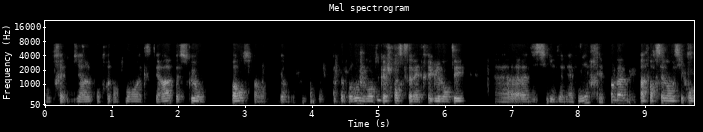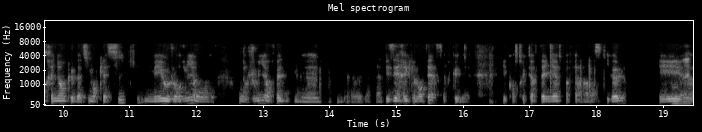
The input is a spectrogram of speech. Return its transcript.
on traite bien le contreventement, etc. Parce qu'on pense, enfin, pas pour vous, mais en tout cas, je pense que ça va être réglementé euh, d'ici les années à venir. C'est probable. Pas forcément aussi contraignant que le bâtiment classique, mais aujourd'hui, on, on, jouit en fait d'un baiser réglementaire, c'est-à-dire que les constructeurs tiny peuvent faire vraiment ce qu'ils veulent. Et euh,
